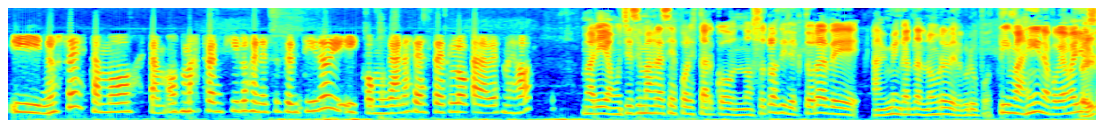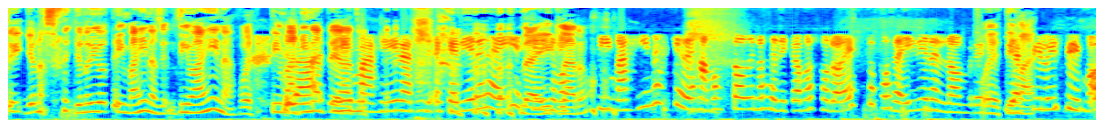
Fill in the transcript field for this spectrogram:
Y no sé estamos estamos más tranquilos en ese sentido y con ganas de hacerlo cada vez mejor María, muchísimas gracias por estar con nosotros, directora de, a mí me encanta el nombre del grupo, Te Imaginas, porque además yo soy, yo no sé- yo no digo Te Imaginas, ¿te imaginas? Pues Te Claro, Imaginas te teatro. imaginas, es que viene de ahí, es De ahí, dijimos, claro. ¿te imaginas que dejamos todo y nos dedicamos solo a esto? Pues de ahí viene el nombre. Pues, te y así lo hicimos.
